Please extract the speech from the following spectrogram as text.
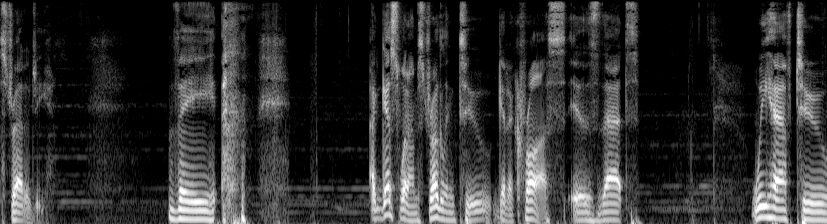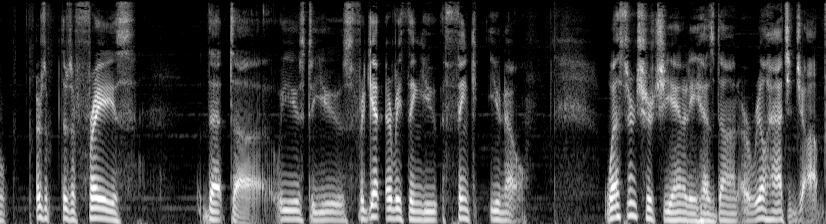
Strategy they I guess what I'm struggling to get across is that we have to there's a there's a phrase that uh, we used to use forget everything you think you know. Western churchianity has done a real hatchet job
